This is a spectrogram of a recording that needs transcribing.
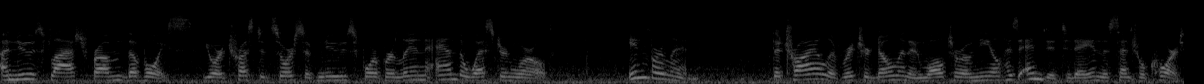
A news flash from The Voice, your trusted source of news for Berlin and the Western world. In Berlin, the trial of Richard Nolan and Walter O'Neill has ended today in the Central Court.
